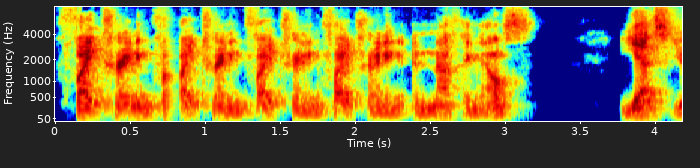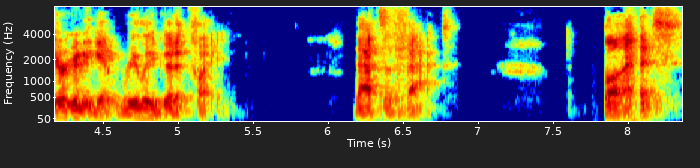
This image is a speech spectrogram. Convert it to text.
fight training, fight training, fight training, fight training, and nothing else, yes, you're going to get really good at fighting. That's a fact. But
